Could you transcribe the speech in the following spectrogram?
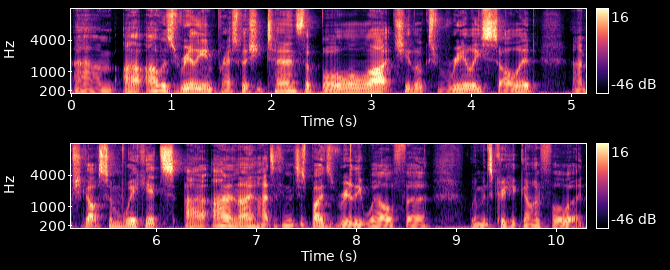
Um, I, I was really impressed with her. She turns the ball a lot. She looks really solid. Um, she got some wickets. I, I don't know, Huds. I think it just bodes really well for women's cricket going forward.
